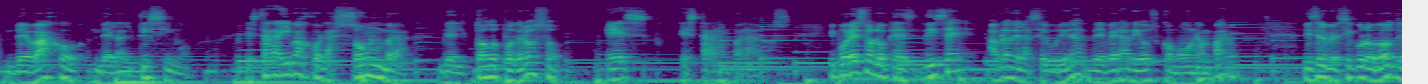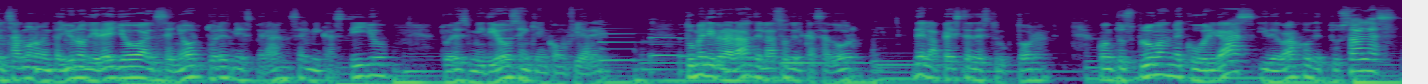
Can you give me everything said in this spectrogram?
debajo del Altísimo, estar ahí bajo la sombra del Todopoderoso es estar amparados. Y por eso lo que dice habla de la seguridad de ver a Dios como un amparo. Dice el versículo 2 del Salmo 91, diré yo al Señor, tú eres mi esperanza y mi castillo, tú eres mi Dios en quien confiaré. Tú me librarás del lazo del cazador, de la peste destructora. Con tus plumas me cubrirás y debajo de tus alas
